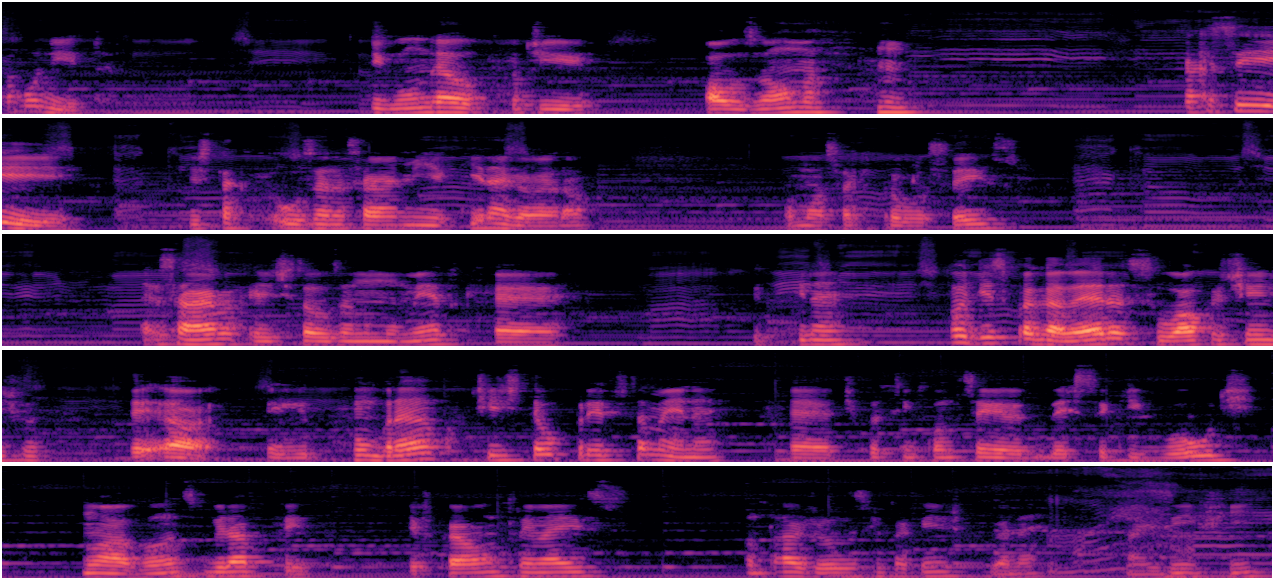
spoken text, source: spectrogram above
Tá bonita. Segundo é o de Alzoma. Só que se a gente tá usando essa arminha aqui, né, galera? Vou mostrar aqui pra vocês. Essa arma que a gente tá usando no momento, que é aqui, né? Eu disse pra galera, se o Walker tinha de ó, um branco, tinha de ter o preto também, né? É, tipo assim, quando você deixa isso aqui gold, no avanço virar preto. Vai ficar um trem mais vantajoso assim pra quem joga, né? Mas enfim,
